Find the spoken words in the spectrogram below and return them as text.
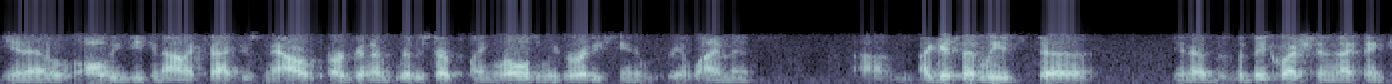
you know, all these economic factors now are, are going to really start playing roles, and we've already seen it with realignment. Um, I guess that leads to, you know, the, the big question. I think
